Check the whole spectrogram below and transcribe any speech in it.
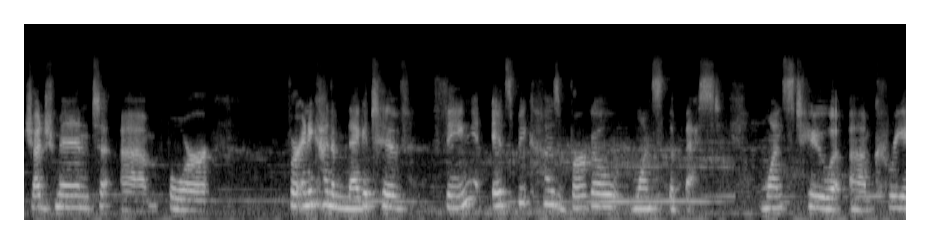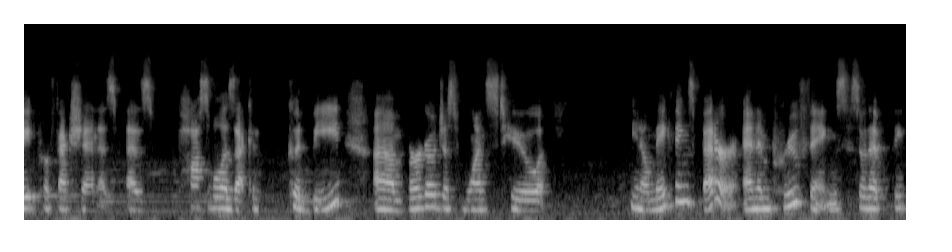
judgment um, for for any kind of negative thing, it's because Virgo wants the best, wants to um, create perfection as as possible as that could could be. Um, Virgo just wants to you know make things better and improve things so that we,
